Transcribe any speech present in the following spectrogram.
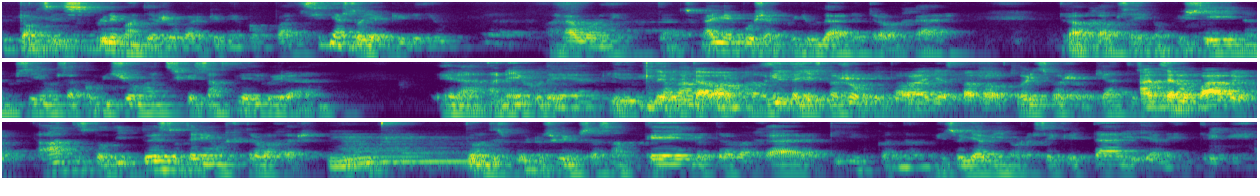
Entonces, le mandé a rogar que me acompañe. Si ya estoy aquí, le digo, a la orden. Entonces, ahí me puse a ayudarle a trabajar. Trabajamos ahí en la oficina, nos íbamos a comisión antes que San Pedro era, era anejo de aquí de De Vilcabamba. Ahorita sí, ya es parroquia. Ahora ya es parroquia. Ahorita es parroquia. Antes, Antes era un barrio. antes todito esto teníamos que trabajar. Mm. Entonces, pues nos fuimos a San Pedro a trabajar aquí. Cuando eso ya vino la secretaria, ya le entregué.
